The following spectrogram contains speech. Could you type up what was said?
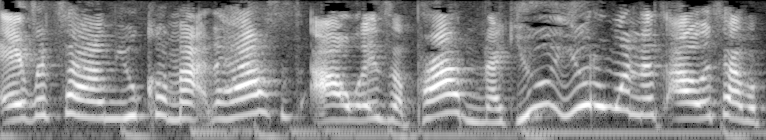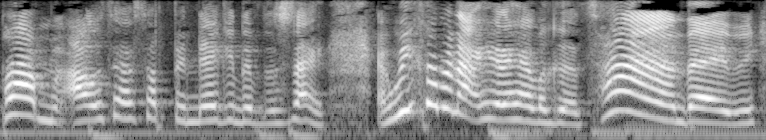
every time you come out the house it's always a problem. Like you you the one that's always have a problem always have something negative to say. And we coming out here to have a good time baby.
